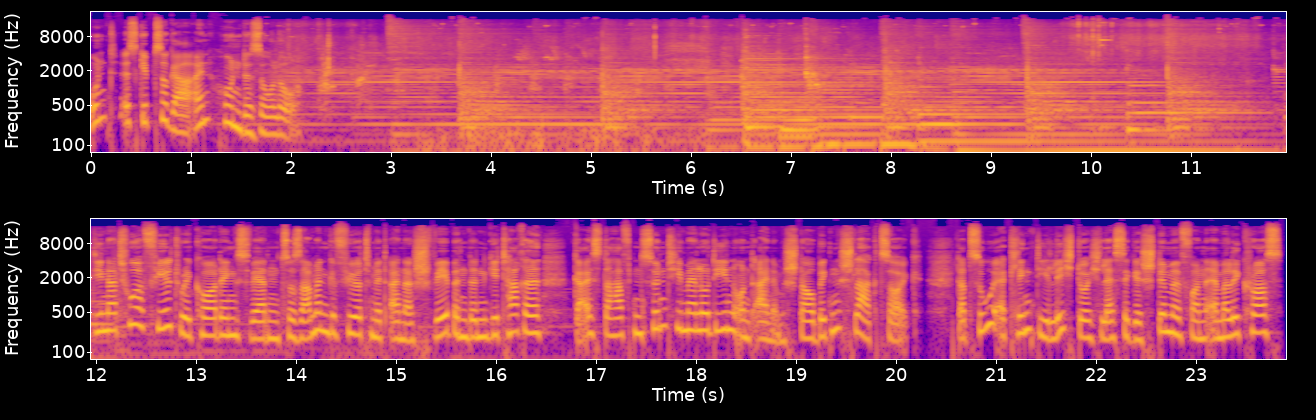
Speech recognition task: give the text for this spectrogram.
und es gibt sogar ein Hundesolo. Die Natur Field Recordings werden zusammengeführt mit einer schwebenden Gitarre, geisterhaften Synthi-Melodien und einem staubigen Schlagzeug. Dazu erklingt die lichtdurchlässige Stimme von Emily Cross,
